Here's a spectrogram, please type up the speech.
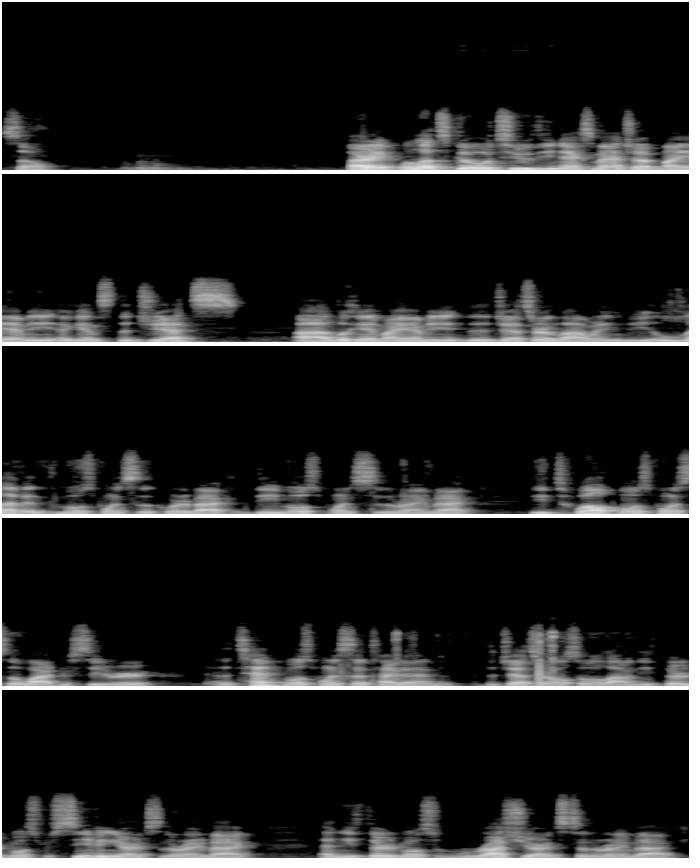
So all right, well, let's go to the next matchup Miami against the Jets. Uh, looking at Miami, the Jets are allowing the 11th most points to the quarterback, the most points to the running back, the 12th most points to the wide receiver, and the 10th most points to the tight end. The Jets are also allowing the third most receiving yards to the running back and the third most rush yards to the running back.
